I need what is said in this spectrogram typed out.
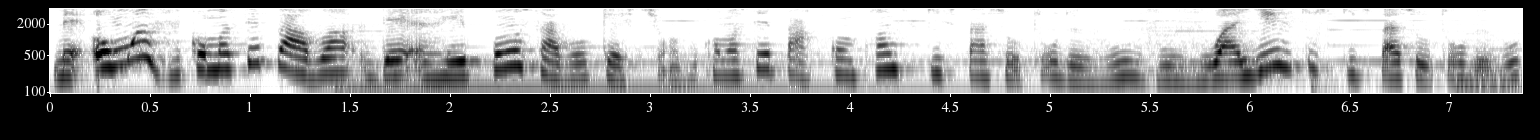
Mais au moins, vous commencez par avoir des réponses à vos questions. Vous commencez par comprendre ce qui se passe autour de vous. Vous voyez tout ce qui se passe autour de vous.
